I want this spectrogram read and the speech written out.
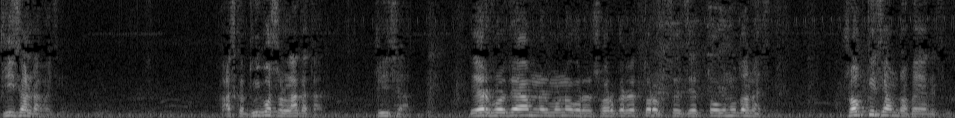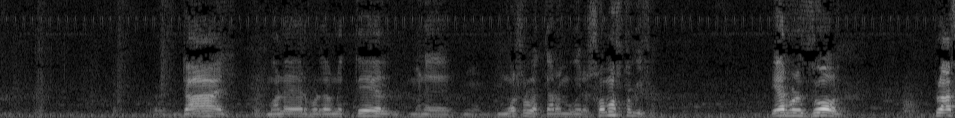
ফি সালটা পাইছি। আজকে দুই বছর লাগাতার। সাল এরপর যে আপনার মনে করেন সরকারের তরফ থেকে যে তো অনুদান আছে সব কিছু আমরা পেয়ে গেছি। ডাল মানে এরপরে আপনার তেল মানে মশলা আরম্ভ করে সমস্ত কিছু। এরপরে জল প্লাস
